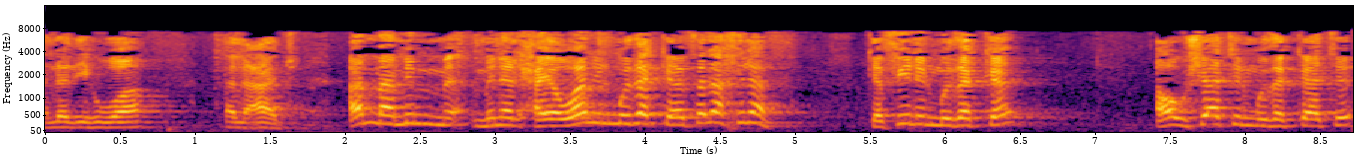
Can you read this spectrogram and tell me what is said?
الذي هو العاج. أما من من الحيوان المذكى فلا خلاف. كفيل المذكى أو شاة مذكاة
